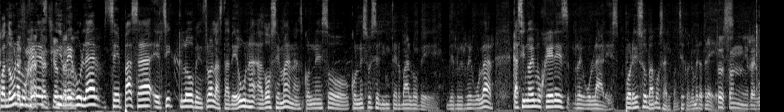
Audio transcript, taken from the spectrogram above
cuando una Es una mujer es canción, irregular, se pasa el ciclo menstrual hasta de una a dos semanas. Con eso, con eso es el intervalo de, de lo irregular. Casi no hay mujeres regulares. Por eso vamos al consejo número 3. Todos son irregulares.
